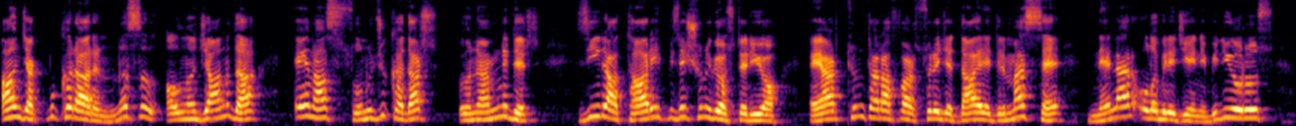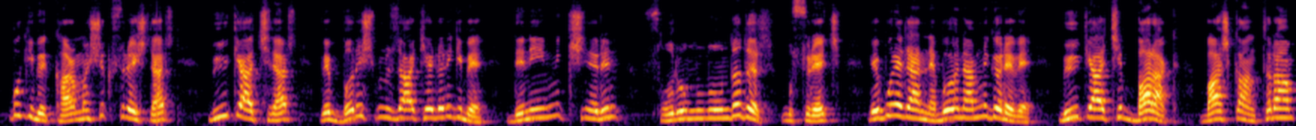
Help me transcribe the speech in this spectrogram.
Ancak bu kararın nasıl alınacağını da en az sonucu kadar önemlidir. Zira tarih bize şunu gösteriyor. Eğer tüm taraflar sürece dahil edilmezse neler olabileceğini biliyoruz. Bu gibi karmaşık süreçler büyükelçiler ve barış müzakereleri gibi deneyimli kişilerin sorumluluğundadır bu süreç ve bu nedenle bu önemli görevi Büyükelçi Barak, Başkan Trump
